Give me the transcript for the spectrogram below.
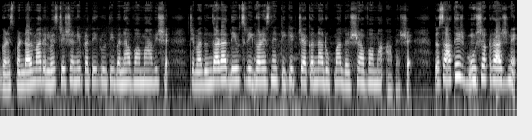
ગણેશ પંડાલમાં રેલવે સ્ટેશનની પ્રતિકૃતિ બનાવવામાં આવી છે, જેમાં દુંદાળા દેવ શ્રી ગણેશને ટિકિટ ચેકરના રૂપમાં દર્શાવવામાં આવ્યા છે. તો સાથે જ મૂષક રાજને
